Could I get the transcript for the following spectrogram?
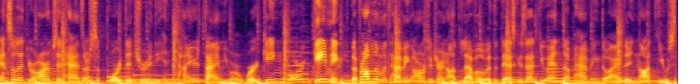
and so that your arms and hands are supported during the entire time you are working or gaming. The problem with having arms which are not level with the desk is that you end up having to either not use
